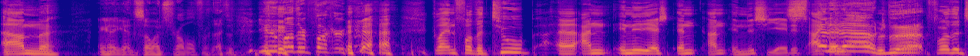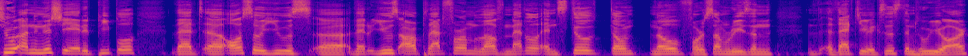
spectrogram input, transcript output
Um, I'm gonna get in so much trouble for this. You motherfucker! Glenn, for the two uh, uniniti- in- uninitiated, Spit it out! For the two uninitiated people that uh, also use uh, that use our platform, love metal, and still don't know for some reason th- that you exist and who you are,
